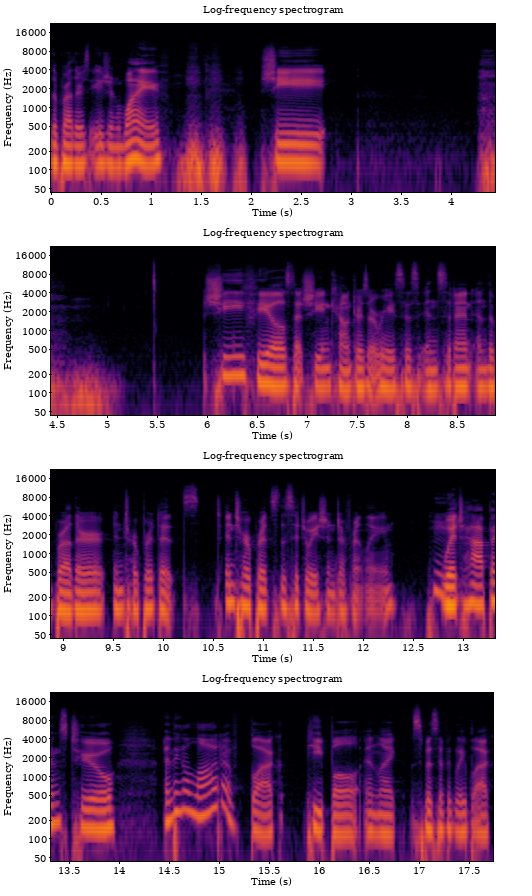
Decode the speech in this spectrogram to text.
the brother's Asian wife, she she feels that she encounters a racist incident and the brother interprets interprets the situation differently Hmm. which happens to i think a lot of black people and like specifically black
